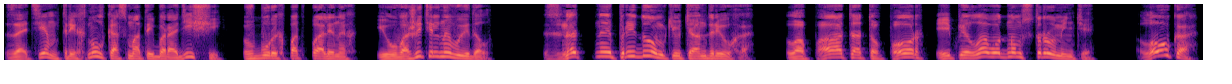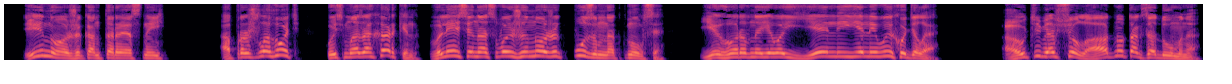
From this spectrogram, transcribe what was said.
Затем тряхнул косматой бородищей в бурых подпалинах и уважительно выдал. «Знатные придумки у тебя, Андрюха. Лопата, топор и пила в одном струменте. Ловко и ножик интересный. А прошлогодь Кузьма Захаркин в лесе на свой же ножик пузом наткнулся. Егоровна его еле-еле выходила. А у тебя все ладно так задумано.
